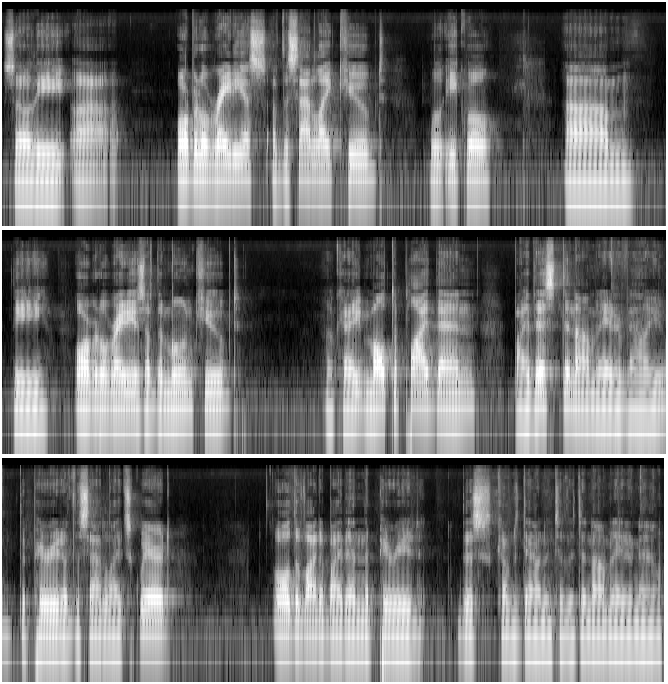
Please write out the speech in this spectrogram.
So the uh, orbital radius of the satellite cubed will equal um, the orbital radius of the moon cubed, okay, multiplied then by this denominator value, the period of the satellite squared, all divided by then the period, this comes down into the denominator now,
